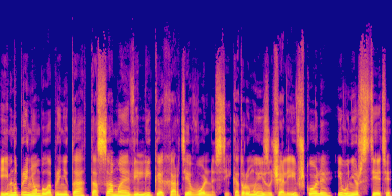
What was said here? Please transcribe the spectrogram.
И именно при нем была принята та самая великая хартия вольностей, которую мы изучали и в школе, и в университете,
